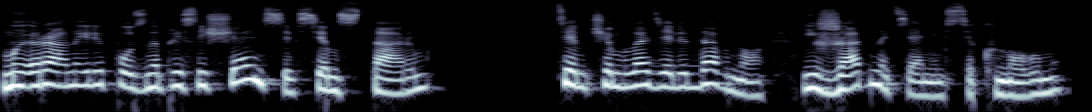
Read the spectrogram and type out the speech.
Мы рано или поздно присыщаемся всем старым, тем, чем владели давно, и жадно тянемся к новому.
